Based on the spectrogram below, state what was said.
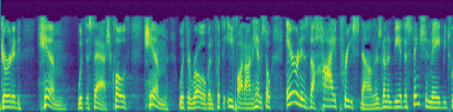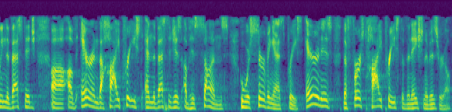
girded him with the sash, clothed him with the robe, and put the ephod on him. So Aaron is the high priest now. And there's going to be a distinction made between the vestige uh, of Aaron, the high priest, and the vestiges of his sons who were serving as priests. Aaron is the first high priest of the nation of Israel.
